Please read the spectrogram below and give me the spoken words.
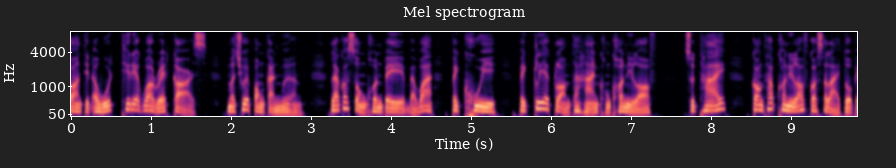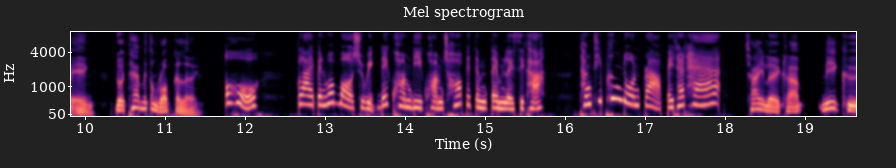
กรติดอาวุธที่เรียกว่า Red Guards มาช่วยป้องกันเมือง แล้วก็ส่งคนไปแบบว่าไปคุยไปเกลี้ยกล่อมทหารของคอนิลอฟ สุดท้ายกองทัพคอนิลอฟก็สลายตัวไปเอง โดยแทบไม่ต้องรบกันเลย โอ้โห กลายเป็นว่าบอลชวิกได้ความดีความชอบไปเต็มๆเลยสิคะ ทั้งที่เพิ่งโดนปราบไปแท้ใช่เลยครับ นี่คือ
